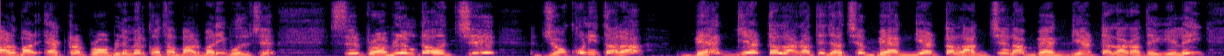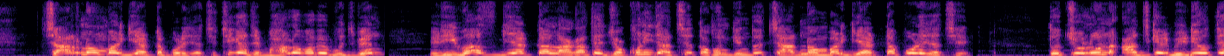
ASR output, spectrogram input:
বারবার একটা প্রবলেমের কথা বারবারই বলছে। সেই প্রবলেমটা হচ্ছে যখনই তারা ব্যাক গিয়ারটা লাগাতে যাচ্ছে, ব্যাক গিয়ারটা লাগছে না, ব্যাক গিয়ারটা লাগাতে গেলেই চার নম্বর গিয়ারটা পড়ে যাচ্ছে, ঠিক আছে? ভালোভাবে বুঝবেন, রিভার্স গিয়ারটা লাগাতে যখনই যাচ্ছে, তখন কিন্তু চার নম্বর গিয়ারটা পড়ে যাচ্ছে। তো চলুন, আজকের ভিডিওতে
